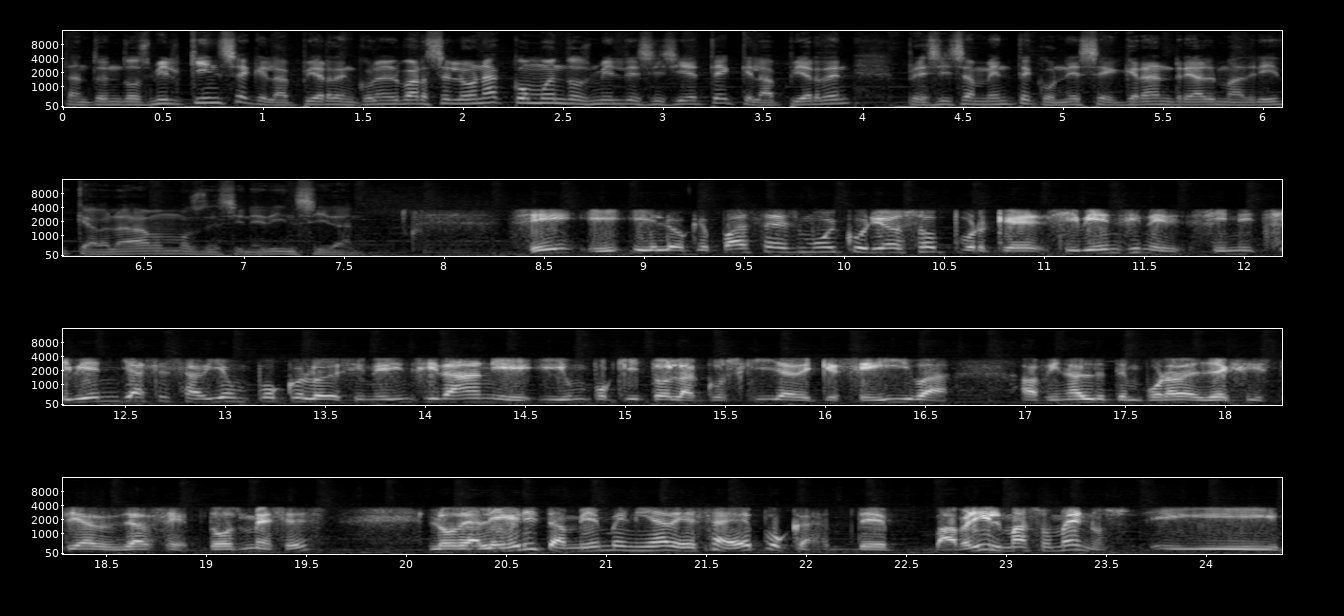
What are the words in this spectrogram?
tanto en 2015 que la pierden con el Barcelona como en 2017 que la pierden precisamente con ese gran Real Madrid que hablábamos de Zinedine Zidane. Sí, y, lo que pasa es muy curioso porque si bien si, bien ya se sabía un poco lo de Zinedine Zidane y, y un poquito la cosquilla de que se iba a final de temporada ya existía desde hace dos meses. Lo de Allegri también venía de esa época, de abril más o menos, y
